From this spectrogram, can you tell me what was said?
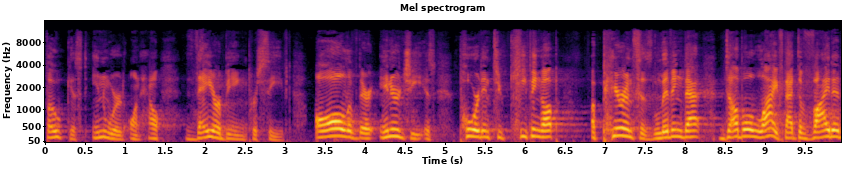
focused inward on how they are being perceived. All of their energy is poured into keeping up appearances, living that double life, that divided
